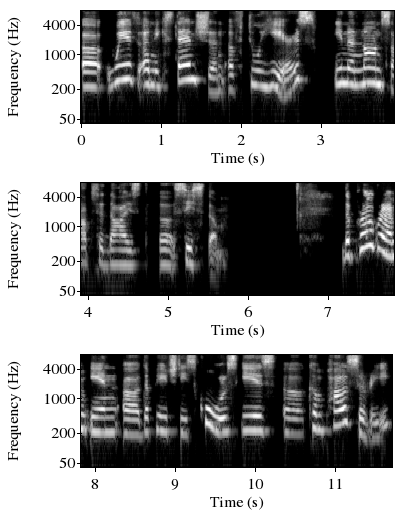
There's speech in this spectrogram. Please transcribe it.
uh, with an extension of two years in a non-subsidized uh, system. The program in uh, the PhD schools is uh, compulsory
